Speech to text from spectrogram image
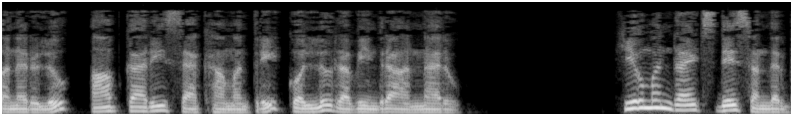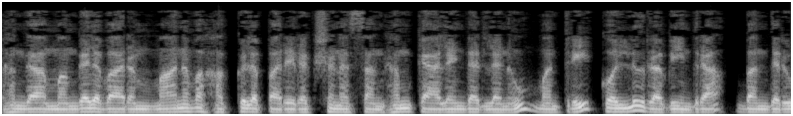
వనరులు ఆబ్కారీ శాఖ మంత్రి కొల్లు రవీంద్ర అన్నారు. హ్యూమన్ రైట్స్ డే సందర్భంగా మంగళవారం మానవ హక్కుల పరిరక్షణ సంఘం క్యాలెండర్లను మంత్రి కొల్లు రవీంద్ర బందరు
